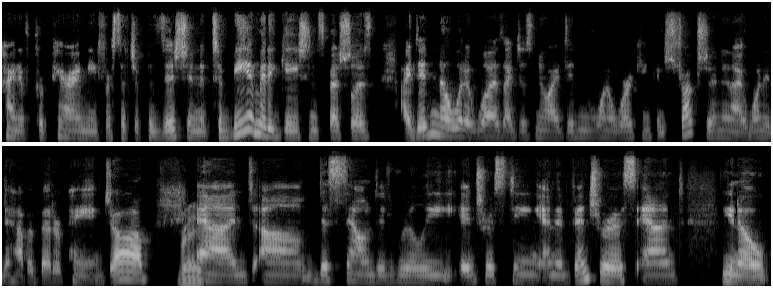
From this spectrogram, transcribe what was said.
kind of preparing me for such a position to be a mitigation specialist i didn't know what it was i just knew i didn't want to work in construction and i wanted to have a better paying job right. and um, this sounded really interesting and adventurous and you know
